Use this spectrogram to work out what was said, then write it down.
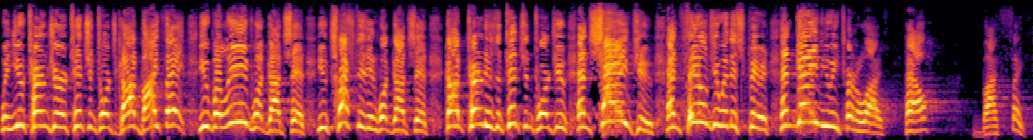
When you turned your attention towards God by faith, you believed what God said. You trusted in what God said. God turned his attention towards you and saved you and filled you with his spirit and gave you eternal life. How? By faith.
